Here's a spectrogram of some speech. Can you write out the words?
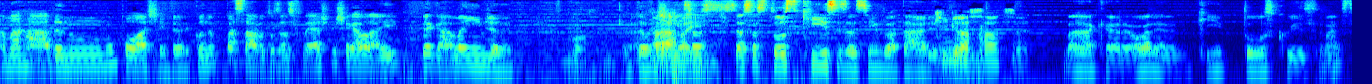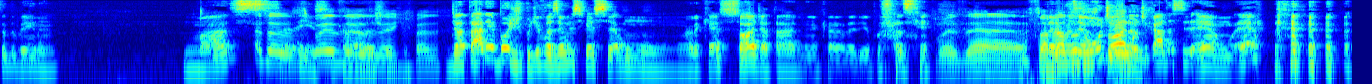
amarrada num, num poste. Então ele, quando passava todas as flechas, ele chegava lá e pegava a índia, né? Nossa, Então Ah, tinha essas, essas tosquices assim do Atari. que engraçado, sério. Ah, cara, olha, que tosco isso. Mas tudo bem, né? Mas. Essas é isso, coisas cara, né, que fazem. De Atari é bom, a gente podia fazer um especial, um orquestra só de Atari, né, cara? Daria pra fazer. Pois é, né? Só Daria pra fazer um de, um de cada. É, um. É.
